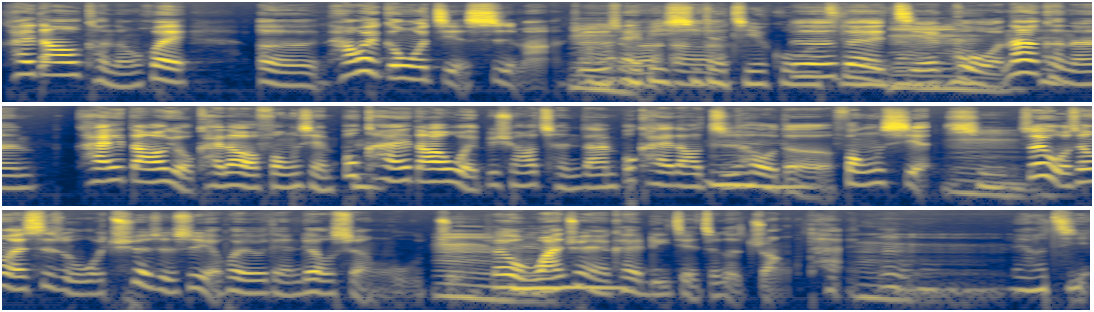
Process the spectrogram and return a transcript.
开刀可能会呃他会跟我解释嘛，就是 A B C 的结果，对对对，嗯、结果、嗯、那可能。”开刀有开刀的风险，不开刀我也必须要承担不开刀之后的风险。是、嗯，所以我身为事主，我确实是也会有点六神无主，嗯、所以我完全也可以理解这个状态。嗯，嗯了解。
